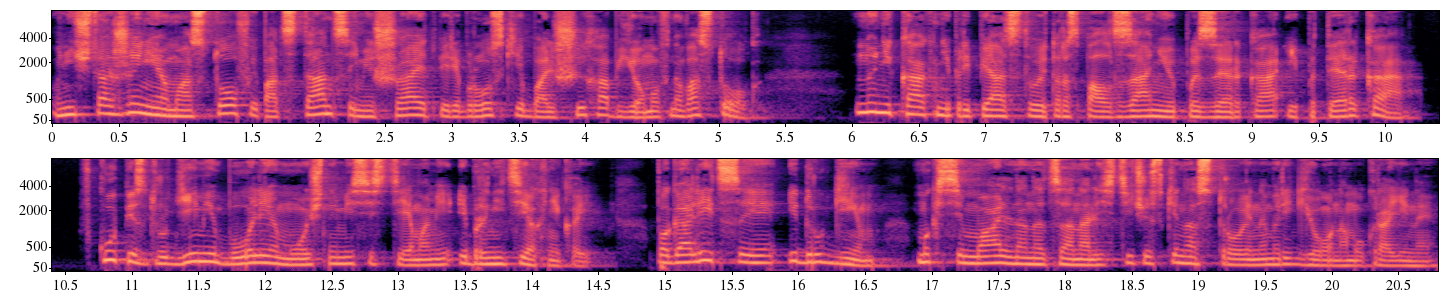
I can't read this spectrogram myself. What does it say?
Уничтожение мостов и подстанций мешает переброске больших объемов на восток, но никак не препятствует расползанию ПЗРК и ПТРК в купе с другими более мощными системами и бронетехникой – по Галиции и другим максимально националистически настроенным регионам Украины.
